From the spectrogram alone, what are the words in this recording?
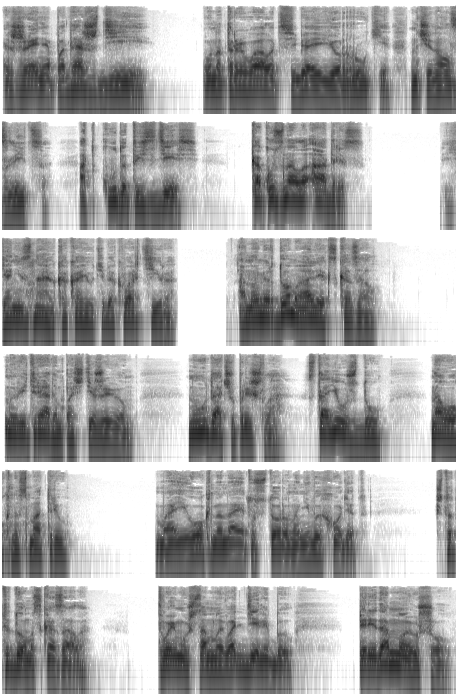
«Женя, подожди!» Он отрывал от себя ее руки, начинал злиться. «Откуда ты здесь? Как узнала адрес?» «Я не знаю, какая у тебя квартира. А номер дома Олег сказал. Мы ведь рядом почти живем. На удачу пришла. Стою, жду. На окна смотрю». «Мои окна на эту сторону не выходят. Что ты дома сказала? Твой муж со мной в отделе был. Передо мной ушел».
